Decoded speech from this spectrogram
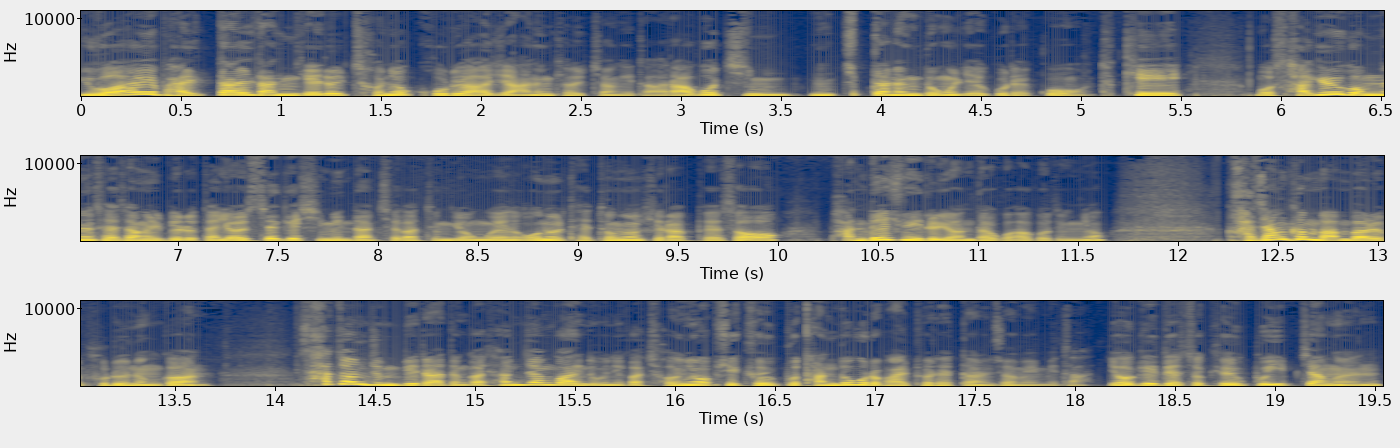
유아의 발달 단계를 전혀 고려하지 않은 결정이다라고 지금 집단 행동을 예고를 했고 특히 뭐 사교육 없는 세상을 비롯한 13개 시민단체 같은 경우에는 오늘 대통령실 앞에서 반대 시위를 연다고 하거든요. 가장 큰 반발을 부르는 건 사전 준비라든가 현장과의 논의가 전혀 없이 교육부 단독으로 발표를 했다는 점입니다. 여기에 대해서 교육부 입장은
